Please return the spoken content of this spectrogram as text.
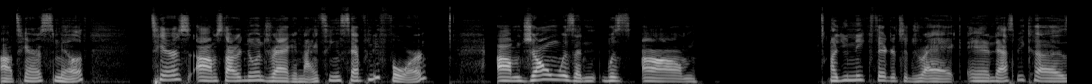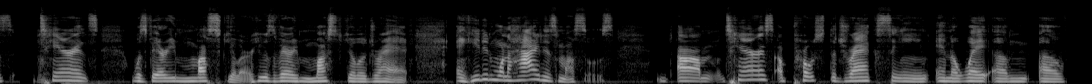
Uh, Terrence Smith. Terrence um, started doing drag in 1974. Um, Joan was a was um a unique figure to drag, and that's because Terrence was very muscular. He was a very muscular drag, and he didn't want to hide his muscles. Um, Terrence approached the drag scene in a way of of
